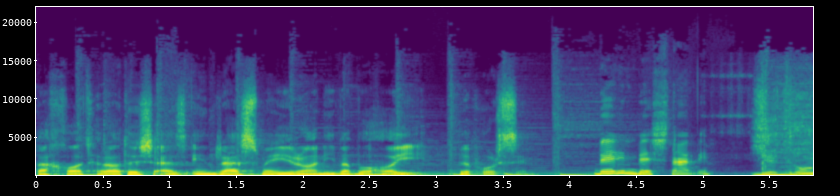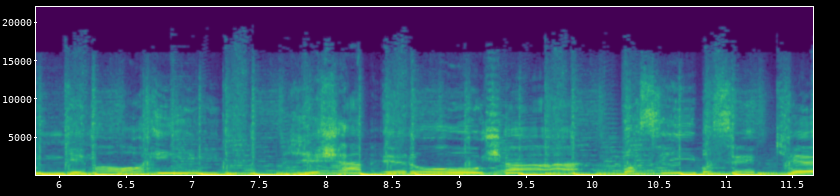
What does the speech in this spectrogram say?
و خاطراتش از این رسم ایرانی و باهایی بپرسیم. بریم بشنویم. یه تنگ ماهی یه شمع روشن با سیب و سکه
